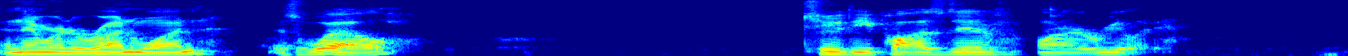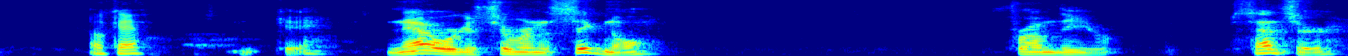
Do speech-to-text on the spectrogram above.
And then we're going to run one as well to the positive on our relay. Okay. Okay. Now we're going to run a signal from the sensor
